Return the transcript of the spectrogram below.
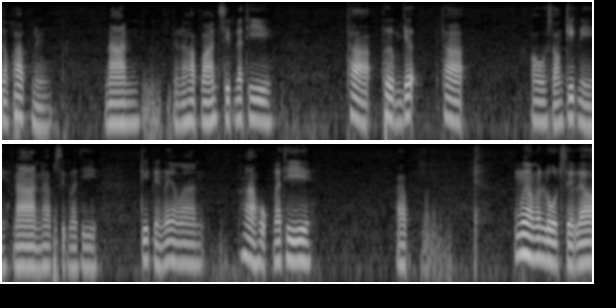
สักพักหนึ่ง นานเดี๋ยวนะครับประมาณสิบนาที ถ้าเพิ่มเยอะถ้าเอาสองกิกนี่นานนะครับสิบนาทีกิกหนึ่งก็ประมาณห้าหกนาทีครับ เมื่อมันโหลดเสร็จแล้ว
